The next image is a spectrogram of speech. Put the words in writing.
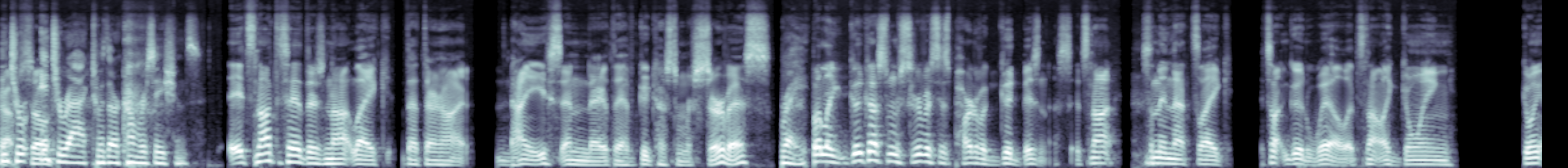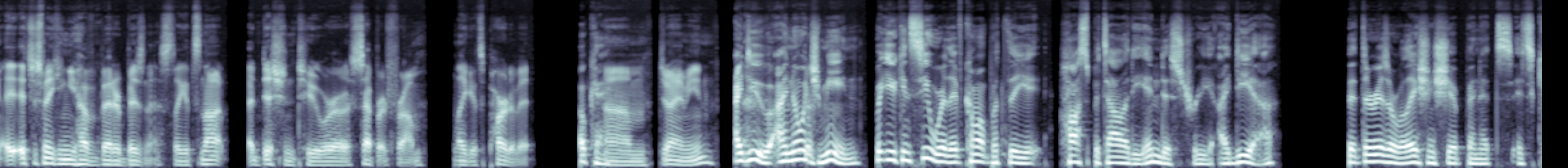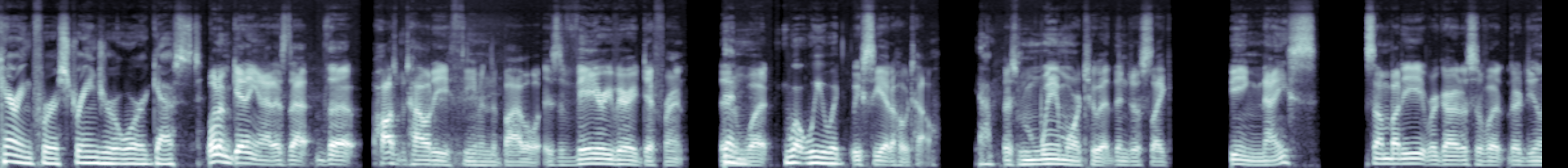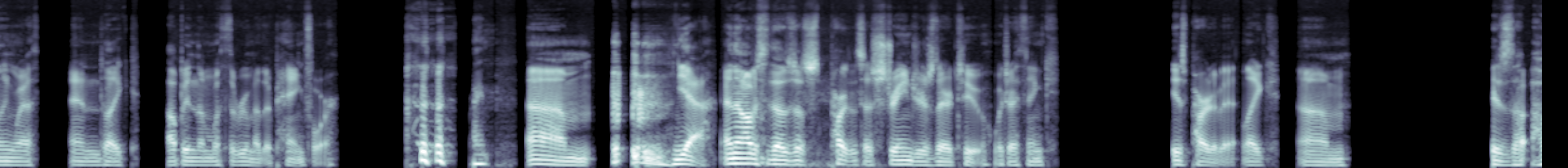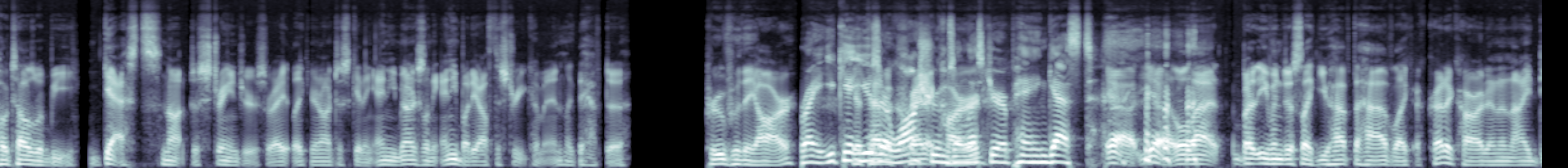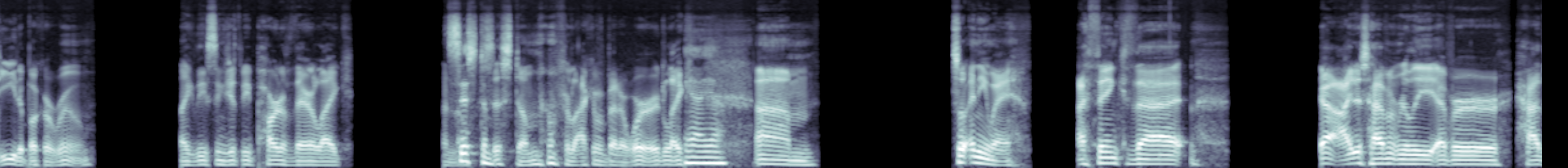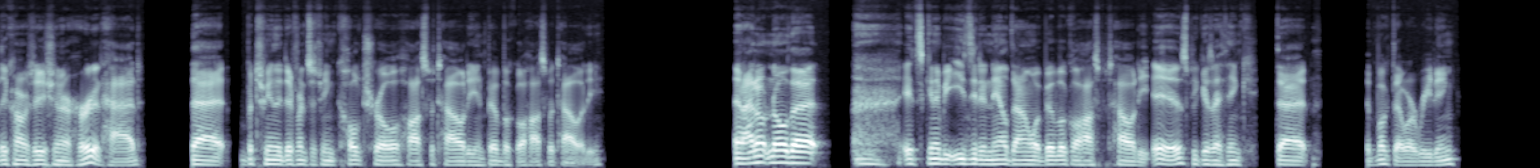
Inter- so interact with our conversations. it's not to say that there's not like that they're not nice and they they have good customer service. Right. But like good customer service is part of a good business. It's not something that's like it's not goodwill. It's not like going going it's just making you have a better business. Like it's not addition to or separate from. Like it's part of it. Okay. Um do you know what I mean? I do. I know what you mean, but you can see where they've come up with the hospitality industry idea that there is a relationship and it's it's caring for a stranger or a guest. What I'm getting at is that the hospitality theme in the Bible is very very different than Than- what What we would we see at a hotel. Yeah. There's way more to it than just like being nice somebody regardless of what they're dealing with and like helping them with the room that they're paying for. Right. Um yeah. And then obviously there's this part that says strangers there too, which I think is part of it. Like um because the hotels would be guests, not just strangers, right? Like you're not just getting any, you're not just letting anybody off the street come in. Like they have to prove who they are. right. You can't to use our washrooms unless you're a paying guest. Yeah, yeah, all that. But even just like you have to have like a credit card and an ID to book a room. Like these things you have to be part of their like don't know, System. system, for lack of a better word. Like, Yeah, yeah. um. So anyway, I think that yeah, I just haven't really ever had the conversation or heard it had that between the difference between cultural hospitality and biblical hospitality. And I don't know that it's going to be easy to nail down what biblical hospitality is because I think that the book that we're reading,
